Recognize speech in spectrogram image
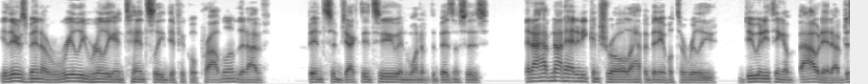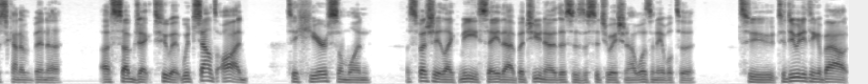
There's been a really, really intensely difficult problem that I've been subjected to in one of the businesses, and I have not had any control. I haven't been able to really do anything about it. I've just kind of been a, a subject to it, which sounds odd to hear someone, especially like me, say that. But you know, this is a situation I wasn't able to to to do anything about.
